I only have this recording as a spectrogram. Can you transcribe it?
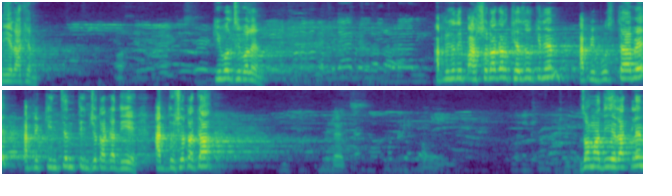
নিয়ে রাখেন। কি বলছি বলেন? আপনি যদি পাঁচশো টাকার খেজুর কিনেন, আপনি বুঝতে হবে আপনি কিনছেন তিনশো টাকা দিয়ে, আর দুশো টাকা জমা দিয়ে রাখলেন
